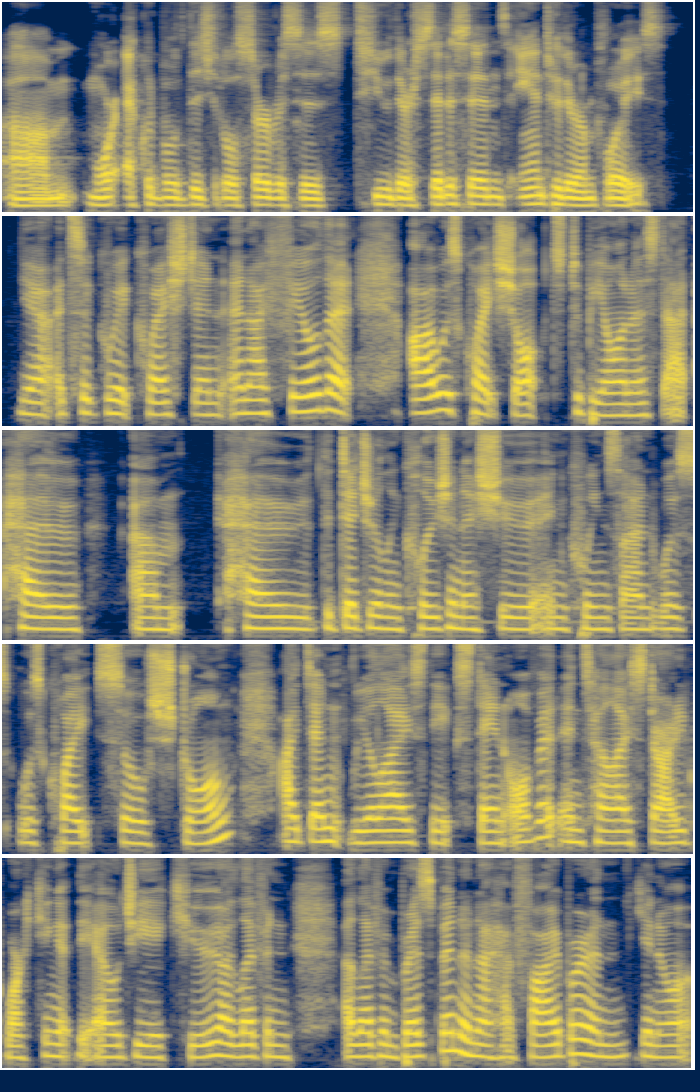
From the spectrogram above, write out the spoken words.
um, more equitable digital services to their citizens and to their employees? Yeah, it's a great question. And I feel that I was quite shocked, to be honest, at how um, how the digital inclusion issue in Queensland was was quite so strong. I didn't realize the extent of it until I started working at the LGAQ. I live in I live in Brisbane and I have fiber and you know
